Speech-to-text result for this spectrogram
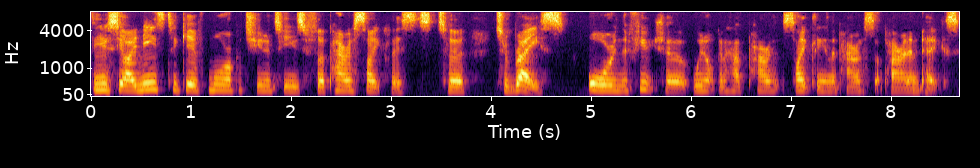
the UCI needs to give more opportunities for paracyclists to to race, or in the future we're not going to have paracycling in the Paris Paralympics.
